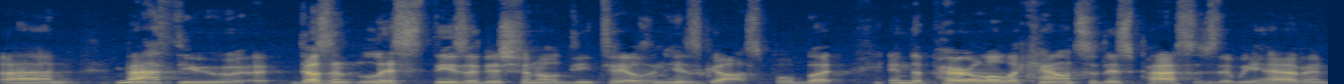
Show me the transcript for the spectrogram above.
And Matthew uh, doesn't list these additional details in his gospel, but in the parallel accounts of this passage that we have in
